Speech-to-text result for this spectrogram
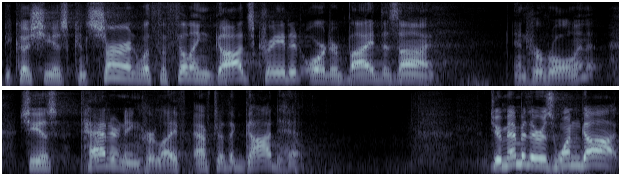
because she is concerned with fulfilling God's created order by design and her role in it. She is patterning her life after the Godhead. Do you remember there is one God?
